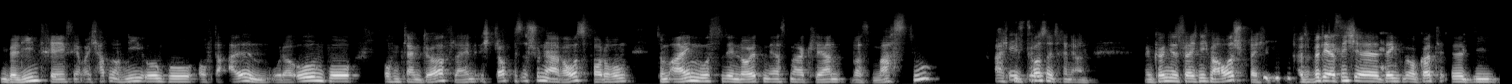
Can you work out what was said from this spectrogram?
in Berlin Trainings aber ich habe noch nie irgendwo auf der Alm oder irgendwo auf einem kleinen Dörflein. Ich glaube, das ist schon eine Herausforderung. Zum einen musst du den Leuten erstmal erklären, was machst du? Ah, ich biete Personal Trainer an. Dann können die das vielleicht nicht mal aussprechen. Also bitte jetzt nicht äh, denken, oh Gott, äh, die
